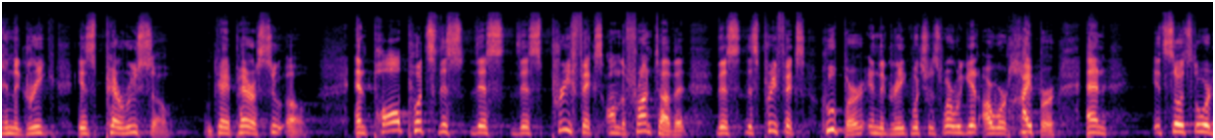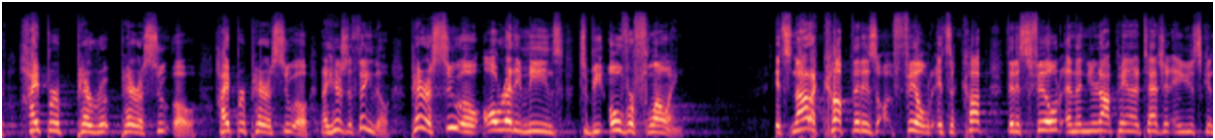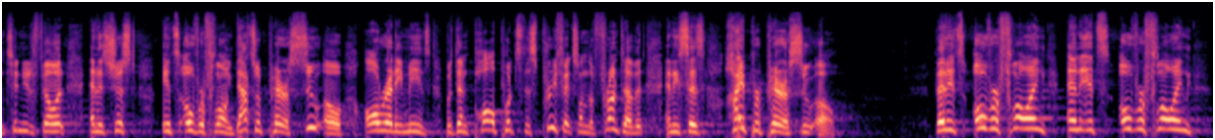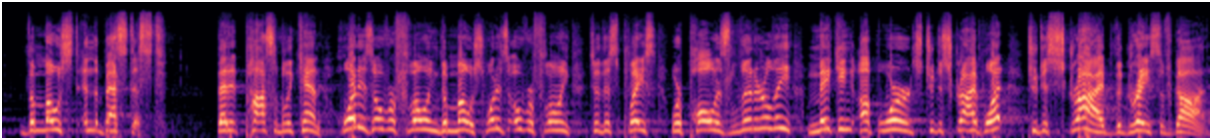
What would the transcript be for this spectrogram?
in the Greek is peruso okay, parasuo. And Paul puts this, this, this prefix on the front of it, this, this prefix huper in the Greek, which is where we get our word hyper. And it's, so it's the word hyper parasuo, hyper parasuo. Now here's the thing though, parasuo already means to be overflowing. It's not a cup that is filled. It's a cup that is filled and then you're not paying attention and you just continue to fill it and it's just, it's overflowing. That's what parasuo already means. But then Paul puts this prefix on the front of it and he says hyperparasuo. That it's overflowing and it's overflowing the most and the bestest that it possibly can. What is overflowing the most? What is overflowing to this place where Paul is literally making up words to describe what? To describe the grace of God.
